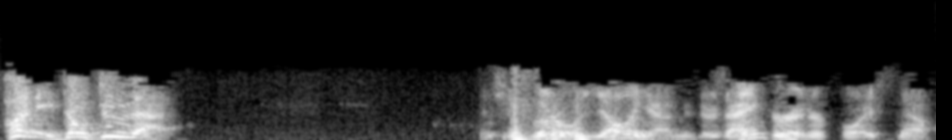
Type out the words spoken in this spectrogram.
honey, don't do that. And she's literally yelling at me. There's anger in her voice now.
